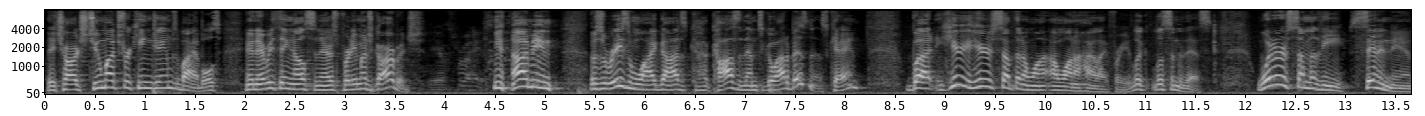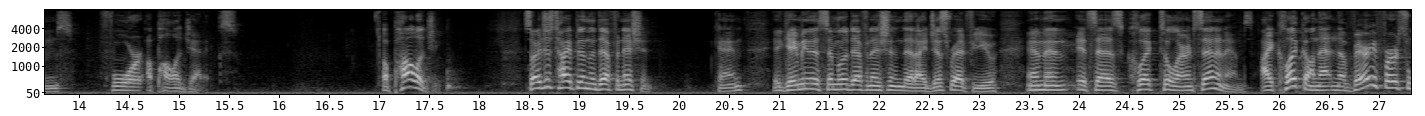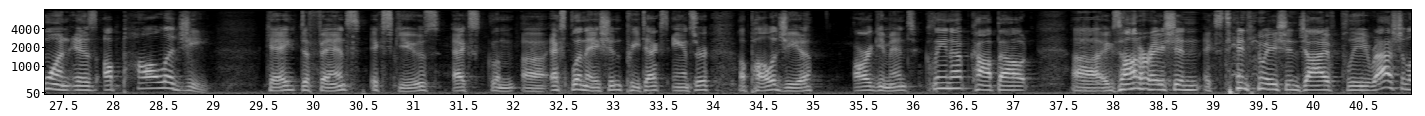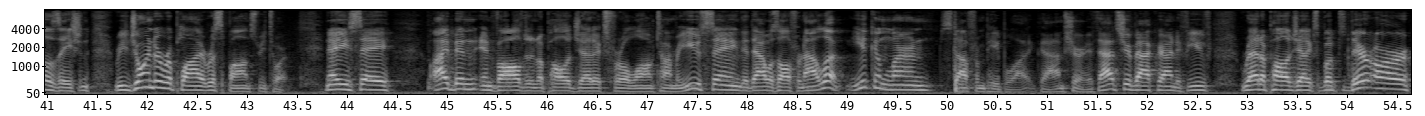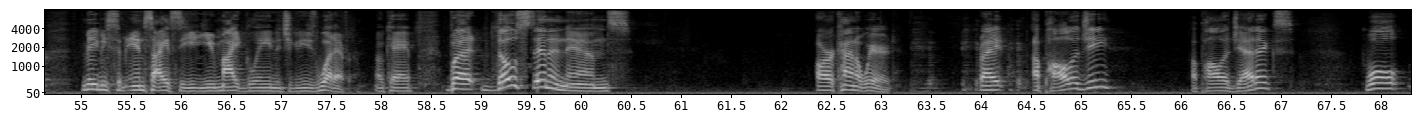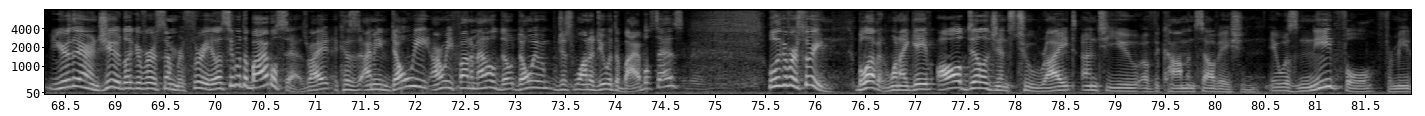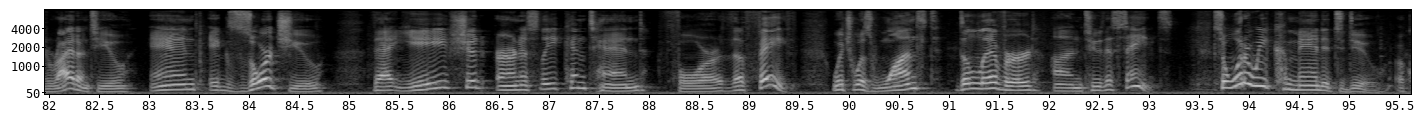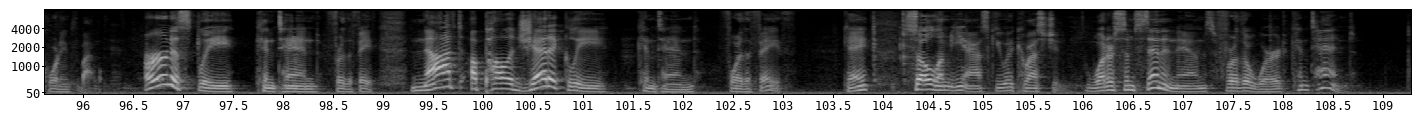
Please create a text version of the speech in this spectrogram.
They charge too much for King James Bibles, and everything else in there is pretty much garbage. You know, I mean, there's a reason why God's causing them to go out of business, okay? But here, here's something I want, I want to highlight for you. Look, listen to this. What are some of the synonyms for apologetics? Apology. So I just typed in the definition. Okay? It gave me the similar definition that I just read for you, and then it says click to learn synonyms. I click on that, and the very first one is apology. Okay, defense, excuse, exclam, uh, explanation, pretext, answer, apologia, argument, cleanup, cop out, uh, exoneration, extenuation, jive, plea, rationalization, rejoinder, reply, response, retort. Now you say, I've been involved in apologetics for a long time. Are you saying that that was all for now? Look, you can learn stuff from people like that, I'm sure. If that's your background, if you've read apologetics books, there are maybe some insights that you might glean that you can use, whatever okay? But those synonyms are kind of weird, right? Apology, apologetics. Well, you're there in Jude. Look at verse number three. Let's see what the Bible says, right? Because I mean, don't we? Aren't we fundamental? Don't, don't we just want to do what the Bible says? Amen. Well, look at verse 3. Beloved, when I gave all diligence to write unto you of the common salvation, it was needful for me to write unto you and exhort you that ye should earnestly contend for the faith, which was once delivered unto the saints. So, what are we commanded to do according to the Bible? Earnestly contend for the faith, not apologetically contend for the faith. Okay? So let me ask you a question. What are some synonyms for the word contend?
